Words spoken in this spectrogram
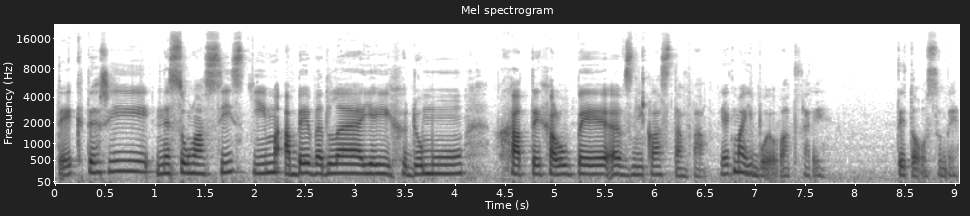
ty, kteří nesouhlasí s tím, aby vedle jejich domů chaty, chalupy eh, vznikla stavba. Jak mají bojovat tady tyto osoby?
